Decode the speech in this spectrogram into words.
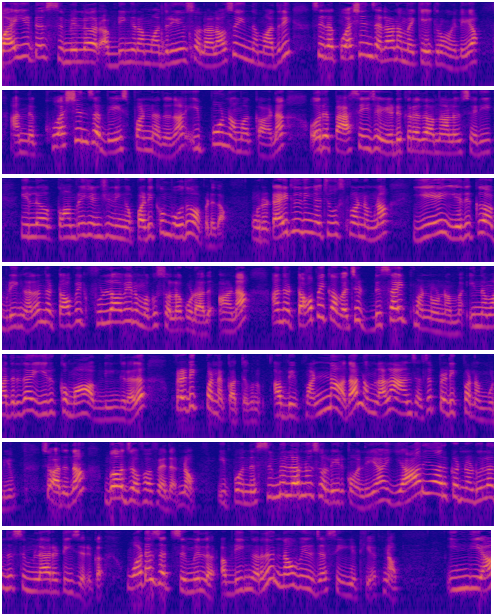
வை இட் இஸ் சிமிலர் அப்படிங்கிற மாதிரியும் சொல்லலாம். ஸோ இந்த மாதிரி சில கொஷின்ஸ் எல்லாம் நம்ம கேட்குறோம் இல்லையா? அந்த கொஷின்ஸை பேஸ் பண்ணது தான் இப்போ நமக்கான ஒரு பேசேஜை எடுக்கிறதா இருந்தாலும் சரி இல்லை காம்ப்ரிஹென்ஷன் நீங்கள் படிக்கும் போதும் அப்படிதான். ஒரு டைட்டில் நீங்கள் சூஸ் பண்ணோம்னா ஏன் எதுக்கு அப்படிங்கிறத அந்த டாபிக் ஃபுல்லாகவே நமக்கு சொல்லக்கூடாது. ஆனால் அந்த டாப்பிக்கை வச்சு டிசைட் பண்ணோம் நம்ம. இந்த மாதிரி தான் இருக்குமா அப்படிங்கிறத ப்ரெடிக்ட் பண்ண கற்றுக்கணும் அப்படி பண்ணாதான் நம்மளால ஆன்சர்ஸை ப்ரெடிக்ட் பண்ண முடியும். ஸோ அதுதான் birds of a feather no இப்போ இந்த சிமிலர்னு சொல்லியிருக்கோம் இல்லையா? யார் யாருக்கு நடுவில் அந்த சிமிலாரிட்டிஸ் இருக்கு? வாட் இஸ் அட் சிமிலர் அப்படிங்கிறத now will just see it here now India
